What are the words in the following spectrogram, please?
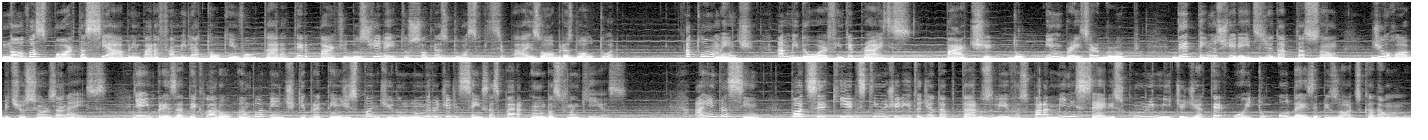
novas portas se abrem para a família Tolkien voltar a ter parte dos direitos sobre as duas principais obras do autor. Atualmente, a Middle-earth Enterprises, parte do Embracer Group, detém os direitos de adaptação de O Hobbit e O Senhor dos Anéis, e a empresa declarou amplamente que pretende expandir o número de licenças para ambas franquias. Ainda assim, pode ser que eles tenham o direito de adaptar os livros para minisséries com limite de até 8 ou 10 episódios cada uma.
